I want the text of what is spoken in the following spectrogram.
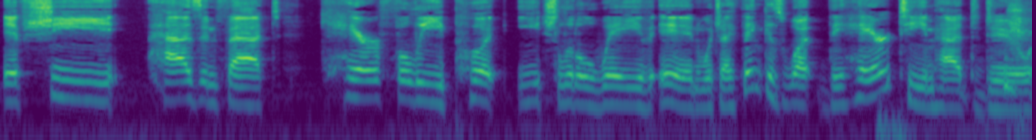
if she has in fact carefully put each little wave in, which I think is what the hair team had to do,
